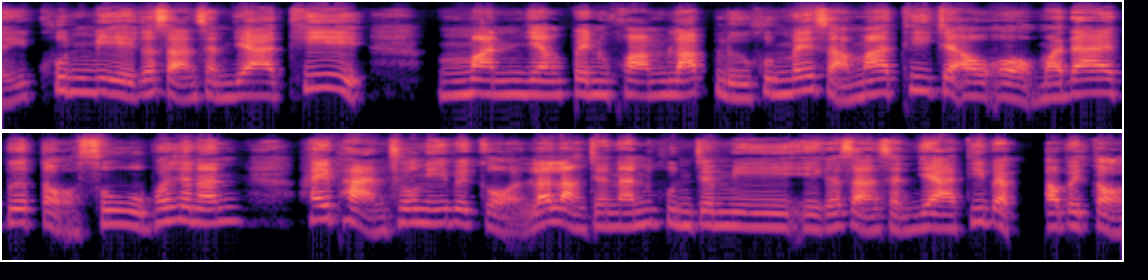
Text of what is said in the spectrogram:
ย คุณมีเอกสารสัญญาที่ มันยังเป็นความลับหรือคุณไม่สามารถที่จะเอาออกมาได้เพื่อต่อสู้ เพราะฉะนั้นให้ผ่านช่วงนี้ไปก่อน แล้วหลังจากนั้นคุณจะมีเอกสารสัญญาที่แบบเอาไปต่อ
